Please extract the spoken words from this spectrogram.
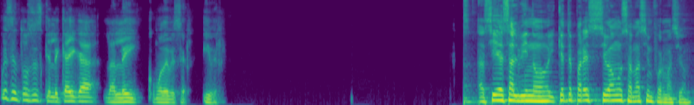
pues entonces que le caiga la ley como debe ser. Iber. Así es, Albino. ¿Y qué te parece si vamos a más información?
